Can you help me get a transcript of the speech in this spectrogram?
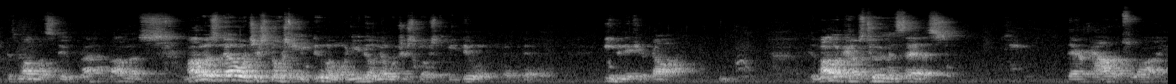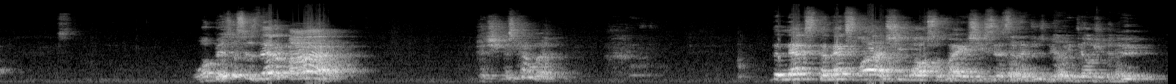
Because mamas do, right? Mamas, mamas know what you're supposed to be doing when you don't know what you're supposed to be doing, even if you're God. His mama comes to him and says, they're out of line. What business is that of mine? And she just kind of the next the next line she walks away and she says, and then just do what he tells you to do.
